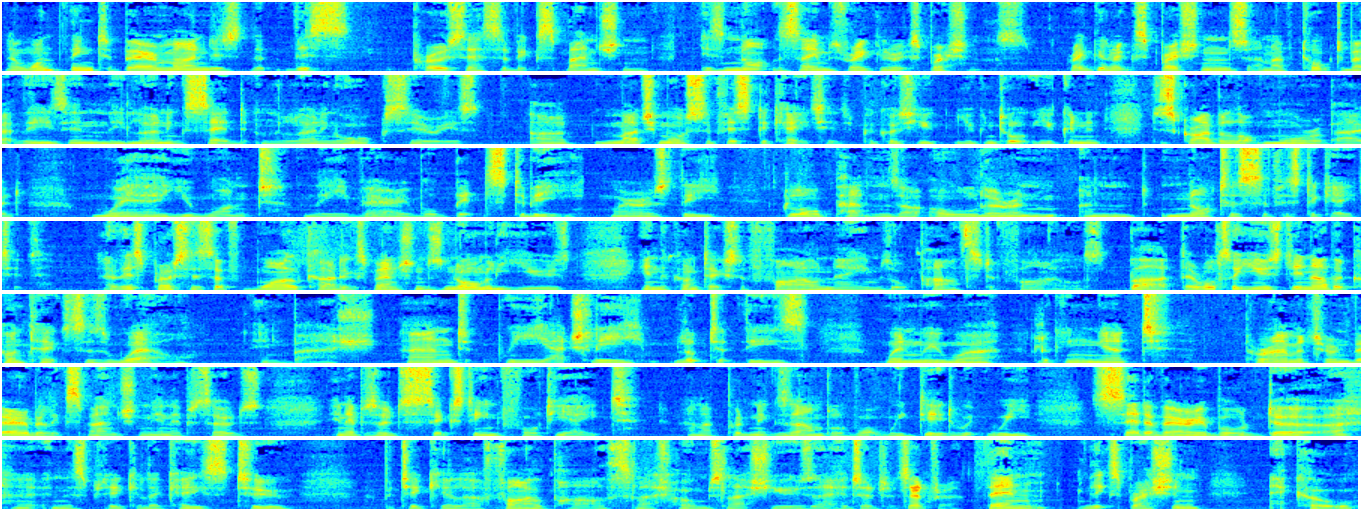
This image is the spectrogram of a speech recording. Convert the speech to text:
Now, one thing to bear in mind is that this process of expansion is not the same as regular expressions. Regular expressions, and I've talked about these in the Learning SED and the Learning Awk series, are much more sophisticated because you, you can talk you can describe a lot more about where you want the variable bits to be, whereas the glob patterns are older and, and not as sophisticated. Now, this process of wildcard expansion is normally used in the context of file names or paths to files, but they're also used in other contexts as well in Bash. And we actually looked at these when we were looking at parameter and variable expansion in episodes in episode 1648 and I put an example of what we did. We, we set a variable dir, in this particular case, to particular file path slash home slash user, etc., etc. Then the expression echo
